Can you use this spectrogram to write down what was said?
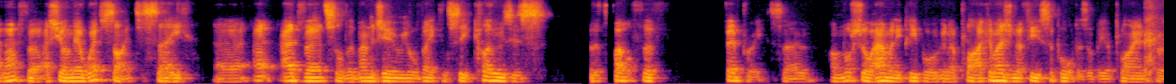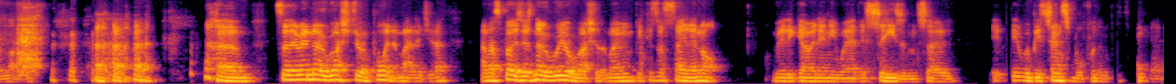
an advert actually on their website to say uh, adverts or the managerial vacancy closes for the 12th of February. So I'm not sure how many people are going to apply. I can imagine a few supporters will be applying for a lot. um, so they're in no rush to appoint a manager. And I suppose there's no real rush at the moment because I say they're not really going anywhere this season. So it, it would be sensible for them to take their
